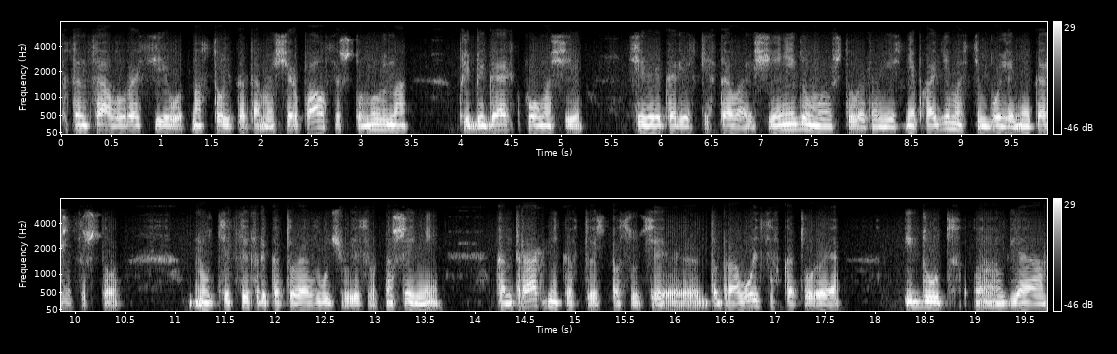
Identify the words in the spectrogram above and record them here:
потенциал у России вот настолько там исчерпался, что нужно прибегать к помощи северокорейских товарищей. Я не думаю, что в этом есть необходимость, тем более мне кажется, что ну, те цифры, которые озвучивались в отношении контрактников, то есть, по сути, добровольцев, которые идут э, для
